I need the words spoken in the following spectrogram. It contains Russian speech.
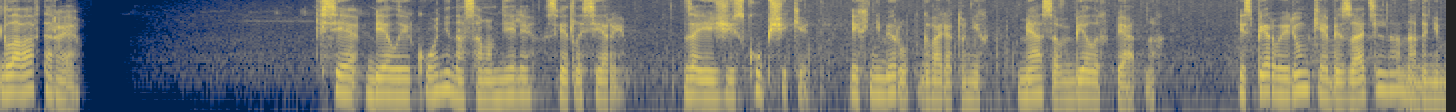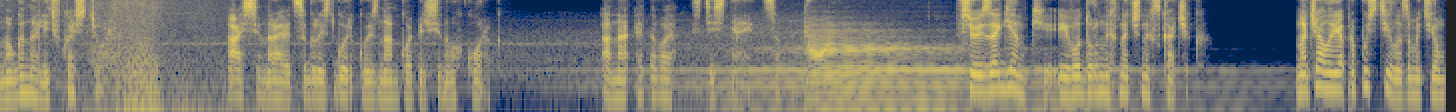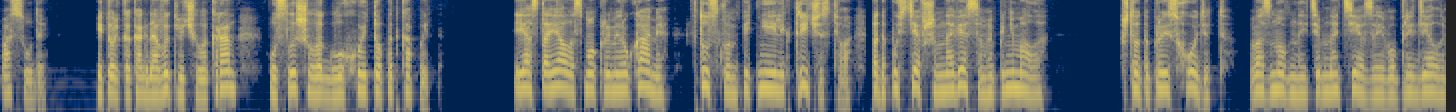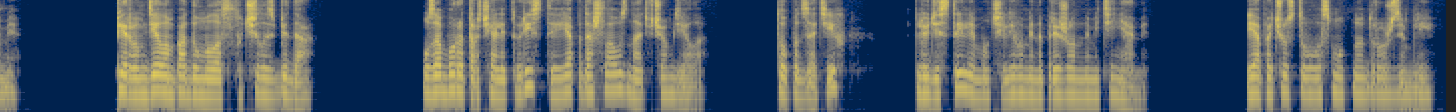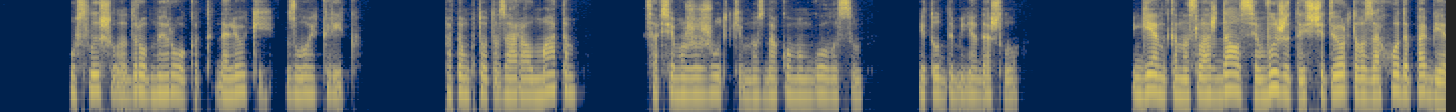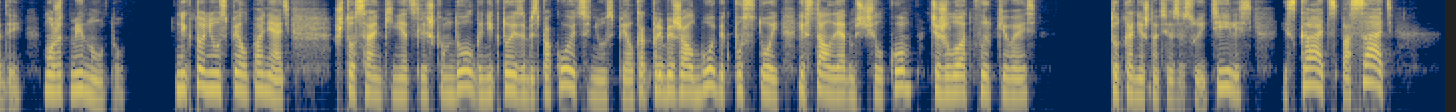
Глава вторая. Все белые кони на самом деле светло-серые. Заезжие скупщики. Их не берут, говорят у них, мясо в белых пятнах. Из первой рюмки обязательно надо немного налить в костер. Асе нравится грызть горькую изнанку апельсиновых корок. Она этого стесняется. Все из-за Генки и его дурных ночных скачек. Начало я пропустила за мытьем посуды и только когда выключила кран, услышала глухой топот копыт. Я стояла с мокрыми руками в тусклом пятне электричества под опустевшим навесом и понимала, что-то происходит в ознобной темноте за его пределами. Первым делом подумала, случилась беда. У забора торчали туристы, и я подошла узнать, в чем дело. Топот затих, люди стыли молчаливыми напряженными тенями. Я почувствовала смутную дрожь земли. Услышала дробный рокот, далекий, злой крик. Потом кто-то заорал матом, совсем уже жутким, но знакомым голосом, и тут до меня дошло. Генка наслаждался выжатой с четвертого захода победой, может, минуту. Никто не успел понять, что Саньки нет слишком долго, никто и забеспокоиться не успел, как прибежал Бобик пустой и встал рядом с челком, тяжело отфыркиваясь. Тут, конечно, все засуетились. Искать, спасать.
